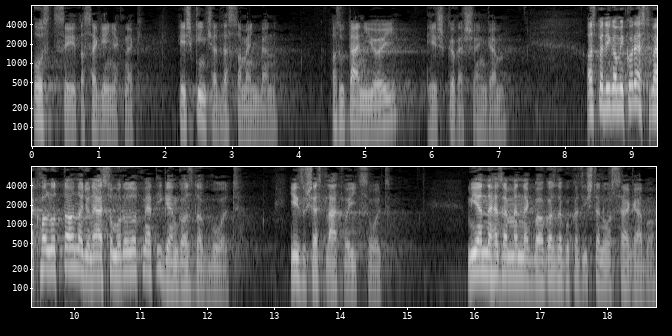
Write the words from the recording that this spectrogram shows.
oszd szét a szegényeknek, és kincsed lesz a mennyben. Azután jöjj, és kövess engem. Az pedig, amikor ezt meghallotta, nagyon elszomorodott, mert igen gazdag volt. Jézus ezt látva így szólt. Milyen nehezen mennek be a gazdagok az Isten országába.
